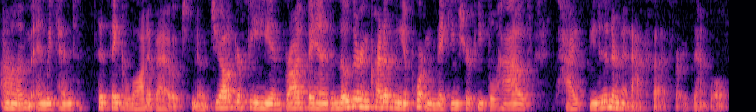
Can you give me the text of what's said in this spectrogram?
um, and we tend to, to think a lot about, you know, geography and broadband, and those are incredibly important. Making sure people have high-speed internet access, for example.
